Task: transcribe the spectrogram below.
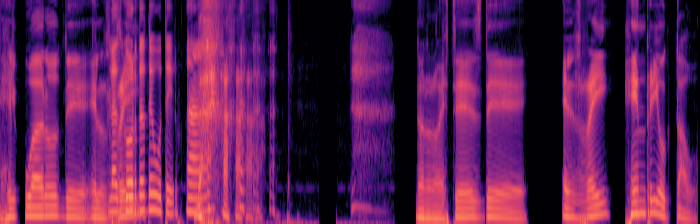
Es el cuadro de el Las rey- gordas de Botero. Ah. no, no, no, este es de el rey Henry VIII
